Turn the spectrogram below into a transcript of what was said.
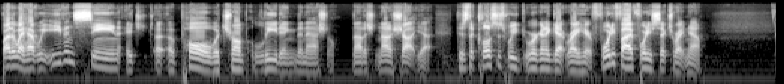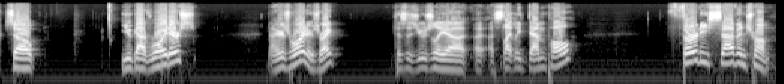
By the way, have we even seen a, a poll with Trump leading the national? Not a, not a shot yet. This is the closest we, we're going to get right here 45 46 right now. So you got Reuters. Now here's Reuters, right? This is usually a, a, slightly Dem poll. 37 Trump.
